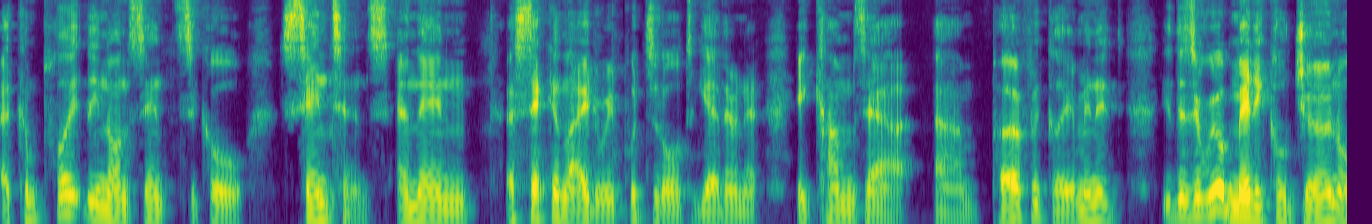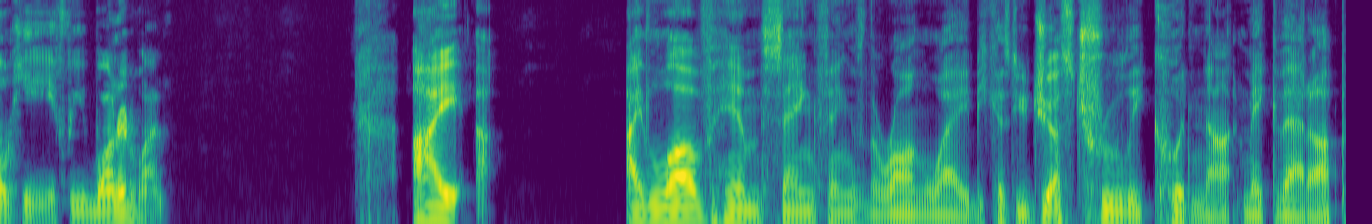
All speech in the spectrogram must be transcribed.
a completely nonsensical sentence, and then a second later he puts it all together, and it it comes out um, perfectly. I mean, it, there's a real medical journal here if we wanted one. I uh, I love him saying things the wrong way because you just truly could not make that up.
